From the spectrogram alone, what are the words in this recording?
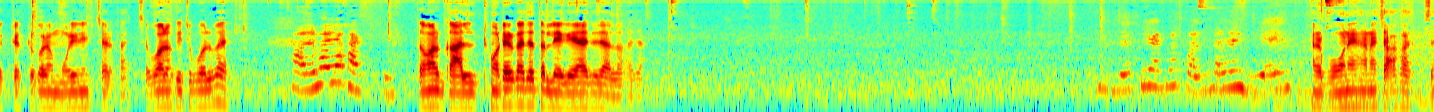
একটু একটু করে মুড়ি নিচ্ছে আর খাচ্ছে। বলো কিছু বলবে? তোমার গাল ঠোঁটের কাছে তো লেগে আছে জাল ভাজা। আর বোন এখানে চা খাচ্ছে।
